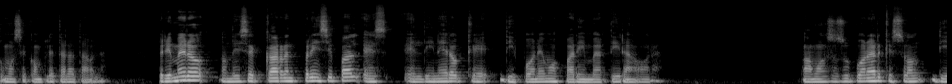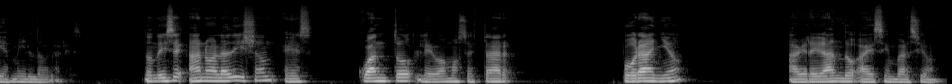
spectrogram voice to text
cómo se completa la tabla. Primero, donde dice current principal, es el dinero que disponemos para invertir ahora. Vamos a suponer que son 10 mil dólares. Donde dice annual addition es cuánto le vamos a estar por año agregando a esa inversión.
